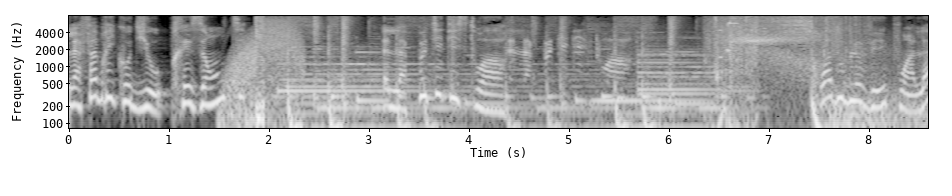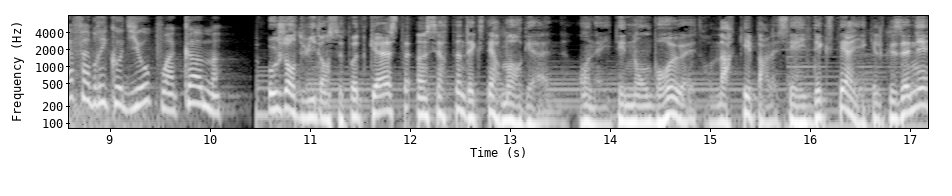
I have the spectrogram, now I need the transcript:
La Fabrique Audio présente La Petite Histoire. La Petite Histoire. www.lafabriqueaudio.com Aujourd'hui dans ce podcast, un certain Dexter Morgan. On a été nombreux à être marqués par la série Dexter il y a quelques années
